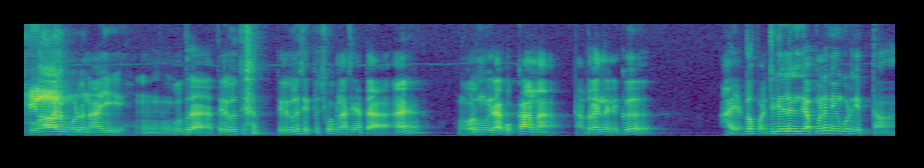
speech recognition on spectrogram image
వాయి మూడు నాయి ఉమ్, వద్దురా తెలుగులో చె- తెలుగులో చెప్పించుకోక నా చేత ఆ? నోరు మీరా కుక్క అన్న. అర్థమైందా నీకు? ఏదో పంచి డైలాగులు చెప్పమంటే మేము కూడా చెప్తాం.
